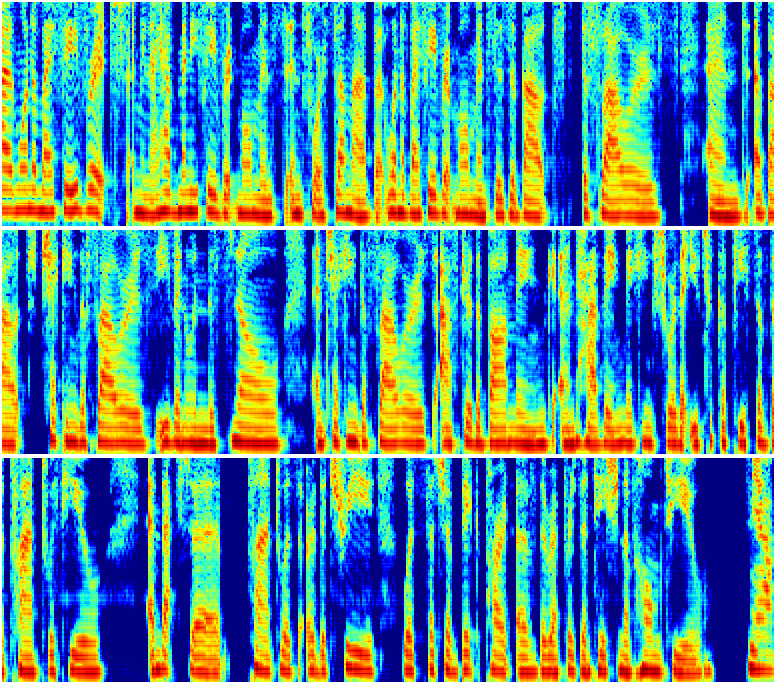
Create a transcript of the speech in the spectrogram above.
And one of my favorite, I mean, I have many favorite moments in For Sama, but one of my favorite moments is about the flowers and about checking the flowers even when the snow and checking the flowers after the bombing and having, making sure that you took a piece of the plant with you. And that uh, plant was, or the tree was such a big part of the representation of home to you. Yeah.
